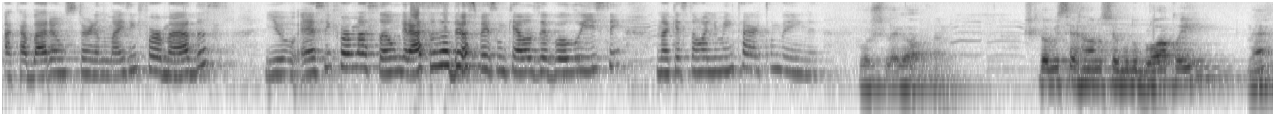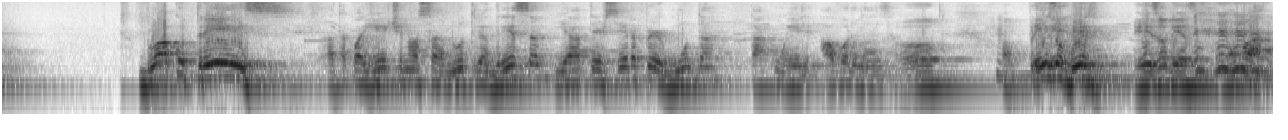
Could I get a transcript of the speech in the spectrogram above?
acabaram se tornando mais informadas E essa informação, graças a Deus, fez com que elas evoluíssem na questão alimentar também, né? Poxa, legal. Acho que estamos encerrando o segundo bloco aí, né? Bloco 3. Ela tá com a gente, nossa Nutri Andressa. E a terceira pergunta tá com ele, Álvaro Lanza. Oh. Bom, Ex-obeso. Ex-obeso. Vamos lá.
